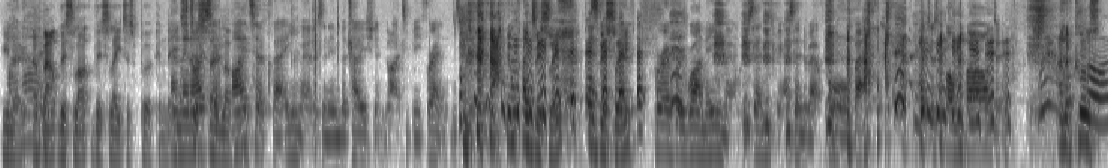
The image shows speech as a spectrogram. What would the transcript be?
you know, know. about this la- this latest book, and, and it's then just I, so took, lovely. I took that email as an invitation, like to be friends. obviously, obviously. For every one email he sends me, I send about four back. I just bombard him. And of course, Oh,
